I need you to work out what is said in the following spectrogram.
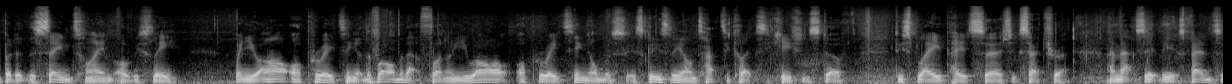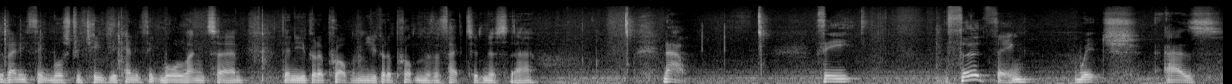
but at the same time, obviously, when you are operating at the bottom of that funnel, you are operating almost exclusively on tactical execution stuff, display, paid search, etc. And that's at the expense of anything more strategic, anything more long term, then you've got a problem. You've got a problem of effectiveness there. Now, the third thing, which has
